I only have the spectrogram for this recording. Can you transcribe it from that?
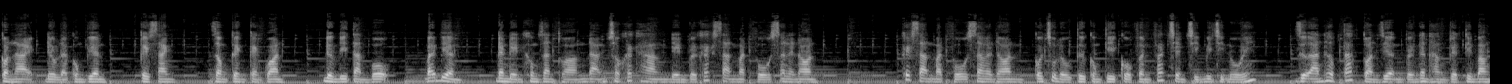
còn lại đều là công viên, cây xanh, dòng kênh cảnh quan, đường đi tản bộ, bãi biển, đem đến không gian thoáng đáng cho khách hàng đến với khách sạn mặt phố Saladon. Khách sạn mặt phố Saladon có chủ đầu tư công ty cổ phần phát triển 99 núi, dự án hợp tác toàn diện với ngân hàng Việt Tiên Bang,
